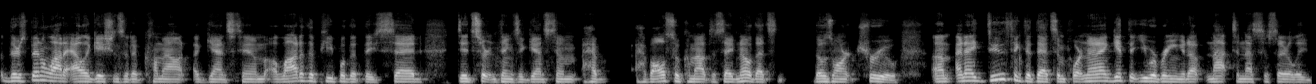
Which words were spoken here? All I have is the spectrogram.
there's been a lot of allegations that have come out against him. A lot of the people that they said did certain things against him have have also come out to say no, that's those aren't true. Um, and I do think that that's important. And I get that you were bringing it up not to necessarily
